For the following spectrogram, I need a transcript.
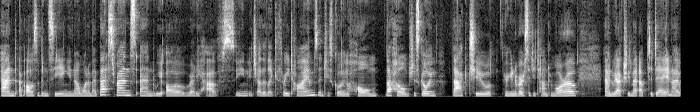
And I've also been seeing, you know, one of my best friends, and we already have seen each other like three times. And she's going home, not home, she's going back to her university town tomorrow. And we actually met up today. And I,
